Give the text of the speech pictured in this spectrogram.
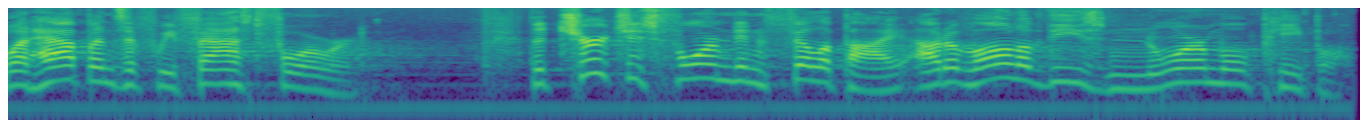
what happens if we fast forward. The church is formed in Philippi out of all of these normal people.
